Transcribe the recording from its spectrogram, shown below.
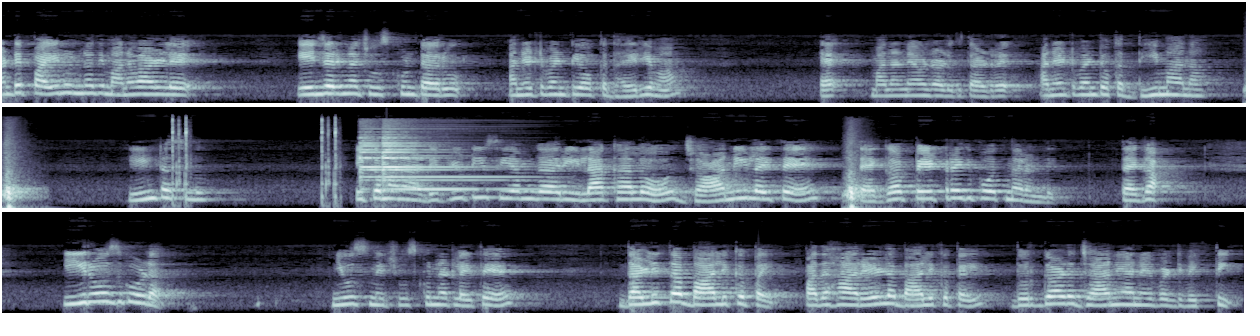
అంటే పైన ఉన్నది మనవాళ్ళే ఏం జరిగినా చూసుకుంటారు అనేటువంటి ఒక ధైర్యమా? ఏ మనన్నే అడుగుతాడు రే? అనేటువంటి ఒక ధీమానా? ఏంటి అసలు ఇక మన డిప్యూటీ సీఎం గారి ఇలాకాలో జానీలైతే తెగ పేట్రేగిపోతున్నారండి. తెగ. ఈ రోజు కూడా న్యూస్ మీరు చూసుకున్నట్లయితే దళిత బాలికపై పదహారేళ్ళ బాలికపై దుర్గాడు జాని అనేటువంటి వ్యక్తి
